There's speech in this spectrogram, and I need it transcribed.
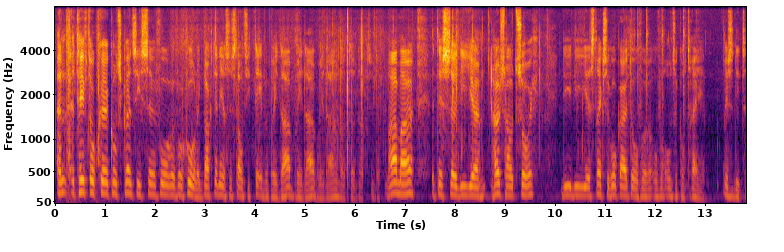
En het heeft ook consequenties voor, voor Goorl. Ik dacht in eerste instantie Teven Breda, Breda, Breda. Dat, dat, dat. Maar, maar het is die huishoudzorg, die, die strekt zich ook uit over, over onze contraien. Is het niet,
